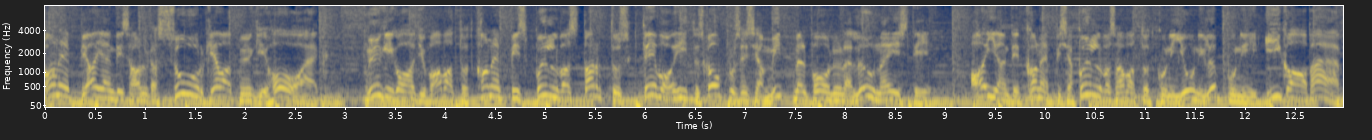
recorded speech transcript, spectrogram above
Kanepi aiandis algas suur kevadmüügihooaeg. müügikohad juba avatud Kanepis, Põlvas, Tartus, Tevo ehituskaupluses ja mitmel pool üle Lõuna-Eesti. aiandid Kanepis ja Põlvas avatud kuni juuni lõpuni iga päev.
